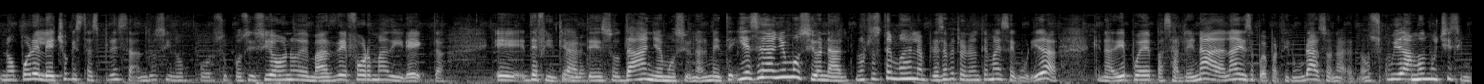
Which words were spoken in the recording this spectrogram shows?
no por el hecho que está expresando, sino por su posición o demás de forma directa. Eh, definitivamente Claro. eso daña emocionalmente. Y ese daño emocional, nosotros tenemos en la empresa petrolera un tema de seguridad, que nadie puede pasarle nada, nadie se puede partir un brazo, nada, nos cuidamos muchísimo.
